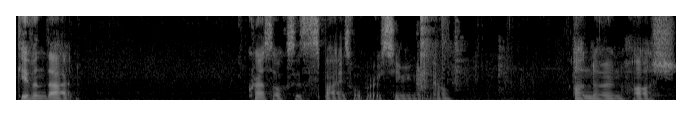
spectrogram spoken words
given that Krasox is a spy is what we're assuming right now. Unknown, Harsh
